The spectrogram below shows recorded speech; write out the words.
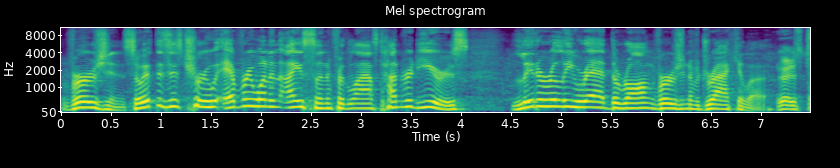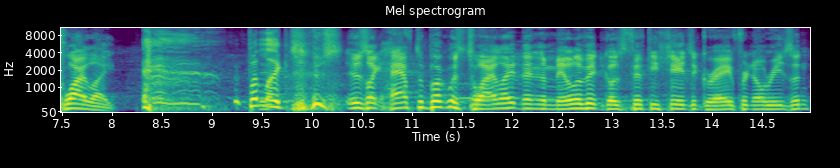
version. So if this is true, everyone in Iceland for the last 100 years literally read the wrong version of Dracula. It's Twilight. But like It was, it was like half the book was Twilight, and then in the middle of it goes Fifty Shades of Grey for no reason.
